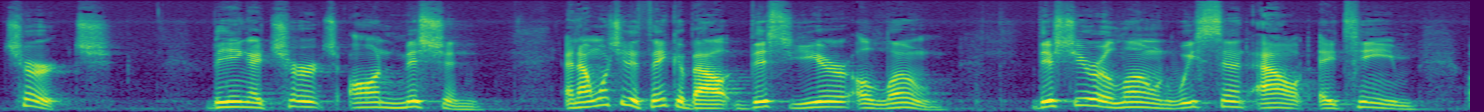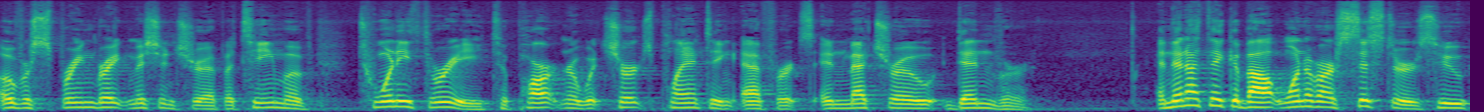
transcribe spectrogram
church, being a church on mission. And I want you to think about this year alone. This year alone, we sent out a team over spring break mission trip, a team of 23 to partner with church planting efforts in Metro Denver. And then I think about one of our sisters who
